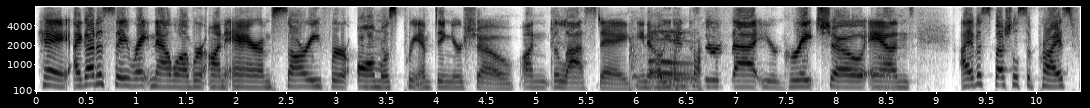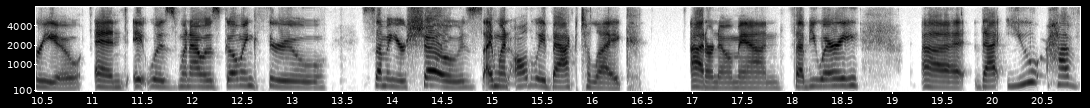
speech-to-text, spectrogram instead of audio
Hey, I gotta say right now while we're on air, I'm sorry for almost preempting your show on the last day. You know, you didn't Oh. deserve that. Your great show. And I have a special surprise for you. And it was when I was going through some of your shows, I went all the way back to like, I don't know, man, February. Uh, that you have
